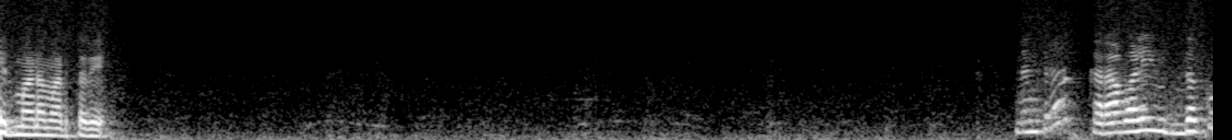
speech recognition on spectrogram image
ನಿರ್ಮಾಣ ಮಾಡ್ತವೆ. ನಂತರ ಕರಾವಳಿ ಉದ್ದಕ್ಕೂ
